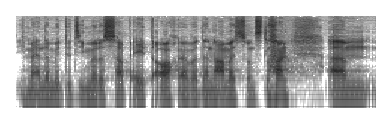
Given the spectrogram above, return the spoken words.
ich meine damit jetzt immer das Sub-8 auch, aber der Name ist sonst lang, ähm,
